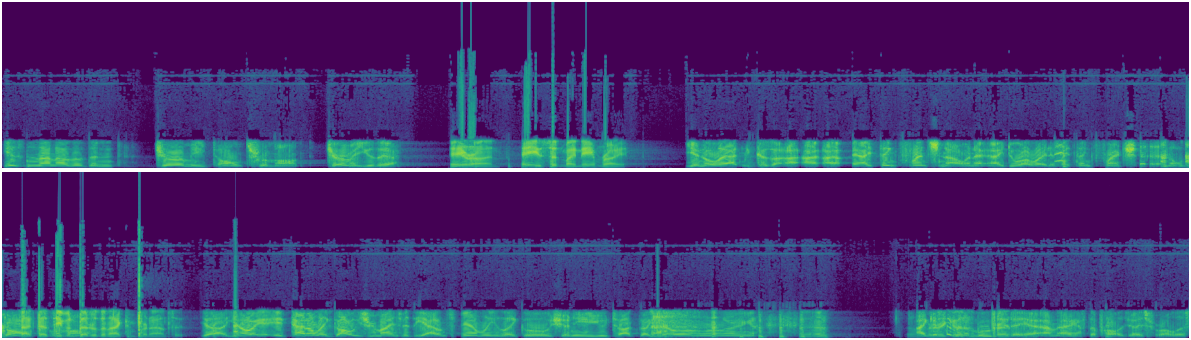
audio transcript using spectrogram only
He is none other than Jeremy D'Entremont. Jeremy, you there? Hey, Ron. Hey, you said my name right. You know that because I I I, I think French now, and I, I do all right if I think French. You know, In fact, that's even D'Entremont. better than I can pronounce it. Yeah, you know, it, it kind of like always reminds me of the Addams family. Like, oh, Shani, you talk like oh. yeah. Uh-huh. I guess I'm good. in a mood today. I, I have to apologize for all this.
